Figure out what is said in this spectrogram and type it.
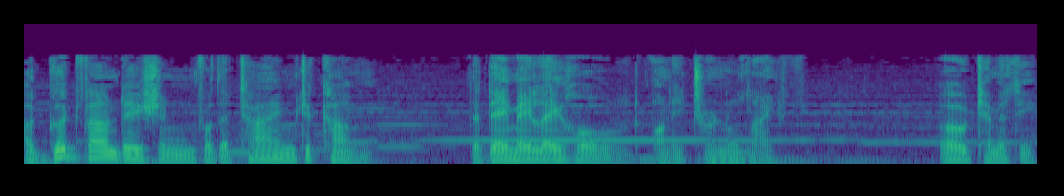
a good foundation for the time to come, that they may lay hold on eternal life. O Timothy,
